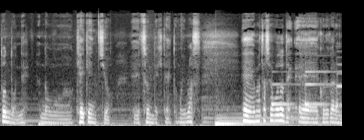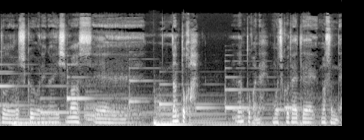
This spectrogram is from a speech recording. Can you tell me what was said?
どんどんね、あの経験値を積んでいきたいと思います、えー、またそういうことで、えー、これからもどうぞよろしくお願いします、えー、なんとかなんとかね持ちこたえてますんで、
